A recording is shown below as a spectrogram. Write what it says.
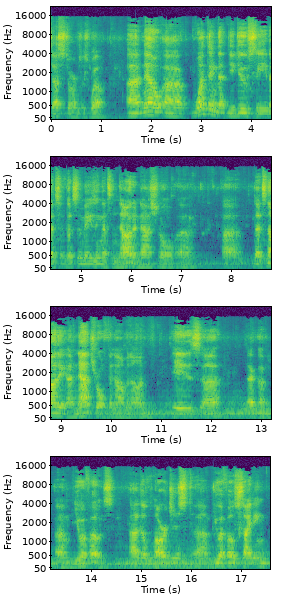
dust storms as well. Uh, now, uh, one thing that you do see that's that's amazing, that's not a national, uh, uh that's not a, a, natural phenomenon, is uh, um, UFOs. Uh, the largest um, UFO sighting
